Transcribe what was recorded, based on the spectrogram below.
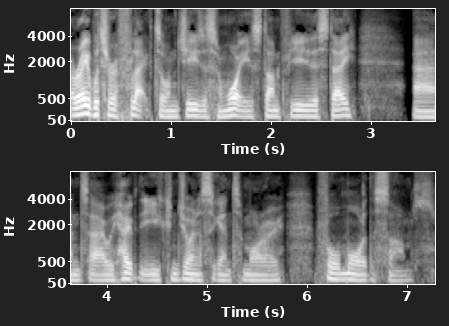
are able to reflect on Jesus and what He has done for you this day. And uh, we hope that you can join us again tomorrow for more of the Psalms.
